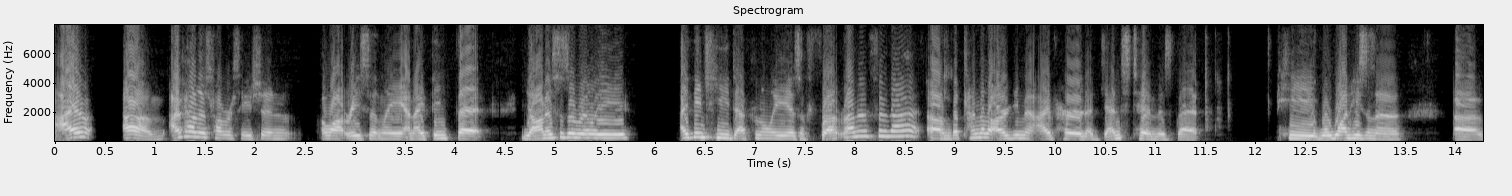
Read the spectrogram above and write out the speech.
I um I've had this conversation a lot recently, and I think that Giannis is a really I think he definitely is a front runner for that. Um, but kind of the argument I've heard against him is that he, well, one, he's in a uh,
